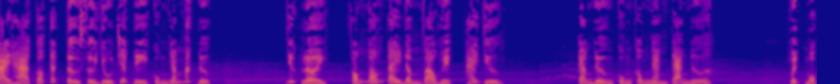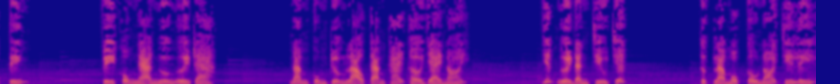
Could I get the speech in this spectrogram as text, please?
tại hạ có cách tự xử dù chết đi cũng nhắm mắt được. Dứt lời, phóng ngón tay đâm vào huyệt Thái Dương. Cam đường cũng không ngăn cản nữa. Huyệt một tiếng. Phỉ khôn ngã ngửa người ra. Nam cung trưởng lão cảm khái thở dài nói. Giết người đành chịu chết. Thực là một câu nói chí lý.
